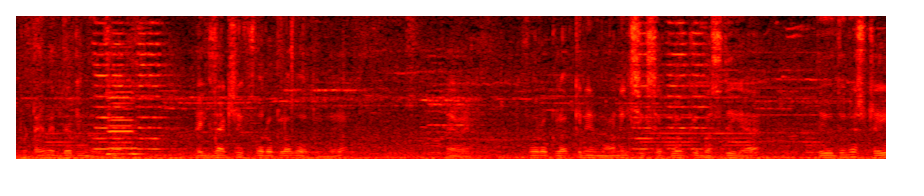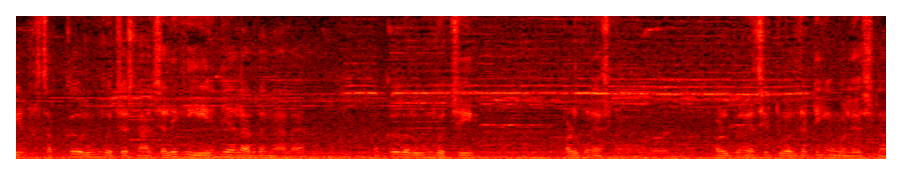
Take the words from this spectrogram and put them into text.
ఇప్పుడు టైం ఎంత అవుతుంది ఎగ్జాక్ట్లీ ఫోర్ ఓ క్లాక్ అవుతుంది. ఫోర్ ఓ క్లాక్కి నేను మార్నింగ్ సిక్స్ ఓ క్లాక్కి బస్ దిగా. దిగుతూనే స్ట్రైట్ చక్కగా రూమ్కి వచ్చేసిన. ఆ చలికి ఏం చేయాలో అర్థం కాలే. చక్కగా రూమ్కి వచ్చి పడుకునేసిన. పడుకునేసి ట్వెల్వ్ థర్టీకి ఏమో లేచిన.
